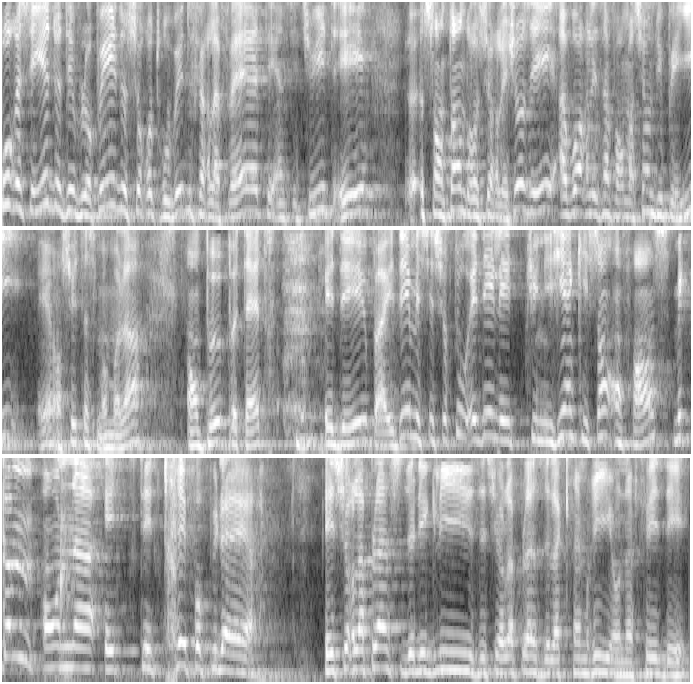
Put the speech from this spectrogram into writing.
pour essayer de développer, de se retrouver, de faire la fête et ainsi de suite, et euh, s'entendre sur les choses et avoir les informations du pays. Et ensuite, à ce moment-là, on peut peut-être aider, pas aider, mais c'est surtout aider les Tunisiens qui sont en France. Mais comme on a été très populaire, et sur la place de l'église et sur la place de la crèmerie, on a fait des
